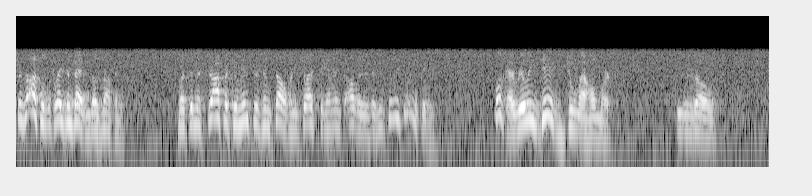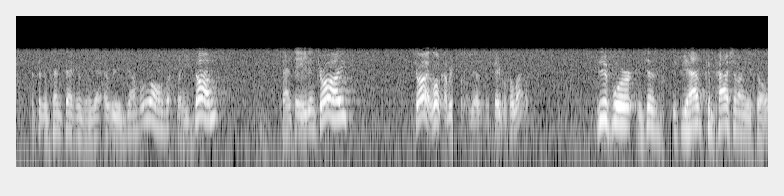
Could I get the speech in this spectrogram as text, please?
Because the Atul just lays in bed and does nothing. But the Misrapa convinces himself and he tries to convince others that he's really doing things. Look, I really did do my homework. Even though it took him 10 seconds and he got every example wrong, but, but he's done. Can't say he didn't try. Try. Look, I mean, he has the paper for out. Therefore, he says, if you have compassion on yourself,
